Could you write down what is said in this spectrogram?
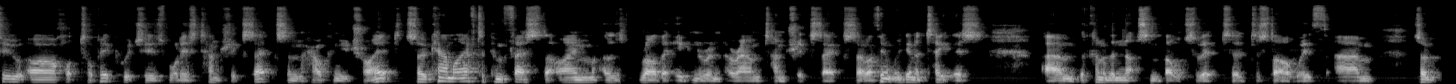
to our hot topic, which is what is tantric sex and how can you try it? So, Cam, I have to confess that I'm rather ignorant around tantric sex. So, I think we're going to take this, um, the kind of the nuts and bolts of it to, to start with. Um, so,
